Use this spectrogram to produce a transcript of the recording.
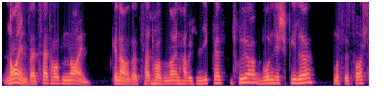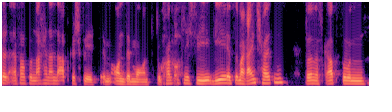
9, seit 2009. Genau, seit 2009 habe ich den League Pass. Früher wurden die Spiele, musst du dir vorstellen, einfach so nacheinander abgespielt im On-Demand. Du konntest Gott. nicht wie wir jetzt immer reinschalten, sondern es gab so ein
